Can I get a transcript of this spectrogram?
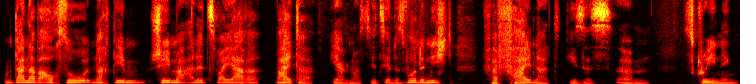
und dann aber auch so nach dem Schema alle zwei Jahre weiter diagnostiziert. Es wurde nicht verfeinert, dieses ähm, Screening.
